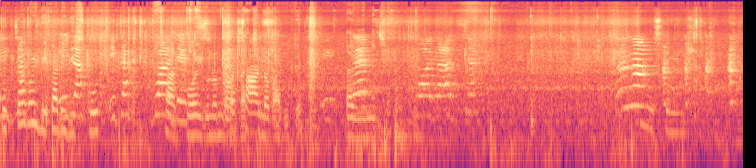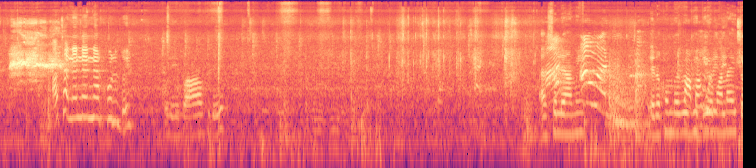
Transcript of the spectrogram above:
টুকটাক ওই বেকারি বিস্কুট খাটবো এগুলো দরকার ছিল বাড়িতে তাই এনেছে। আচ্ছা নে নে না খুল তুই। ওরে বাপ রে আসলে আমি এরকমভাবে ভিডিও বানাই তো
